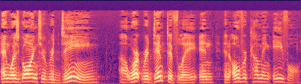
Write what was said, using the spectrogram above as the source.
and was going to redeem uh, work redemptively in, in overcoming evil.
